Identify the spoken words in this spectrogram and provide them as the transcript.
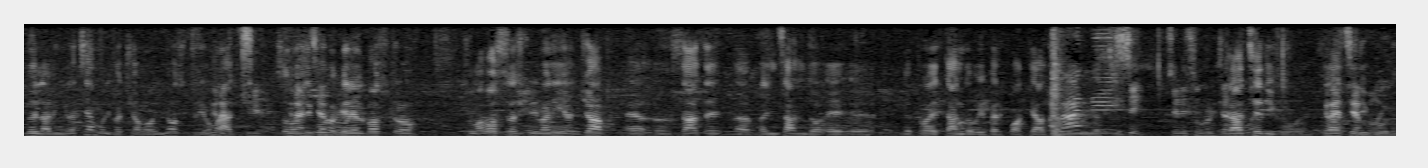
Noi la ringraziamo, gli facciamo i nostri omaggi. Grazie. Sono Grazie sicuro che nel vostro, sulla vostra scrivania già eh, state eh, pensando e eh, proiettandovi per qualche altra pubblicazione. Sì, ce ne sono già. Grazie di cuore. Grazie, Grazie di cuore.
